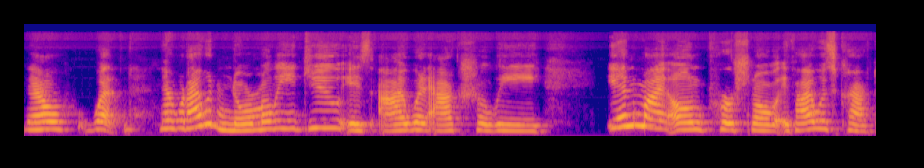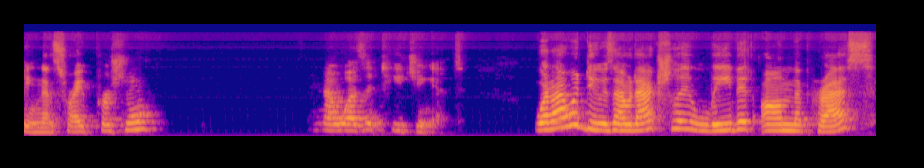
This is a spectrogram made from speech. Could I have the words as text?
Now, what now what I would normally do is I would actually in my own personal, if I was crafting this, right, personal, and I wasn't teaching it, what I would do is I would actually leave it on the press.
